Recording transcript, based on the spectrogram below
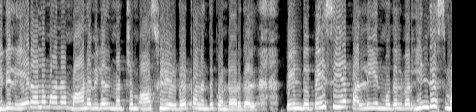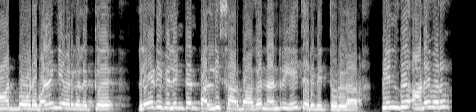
இதில் ஏராளமான மாணவிகள் மற்றும் ஆசிரியர்கள் கலந்து கொண்டார்கள். பின்பு பேசிய பள்ளியின் முதல்வர் இந்த ஸ்மார்ட் போர்டை வழங்கியவர்களுக்கு லேடி வில்லிங்டன் பள்ளி சார்பாக நன்றியை தெரிவித்துள்ளார். பின்பு அனைவரும்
